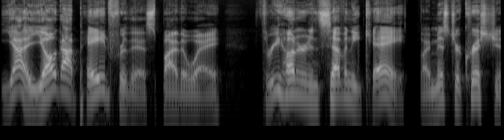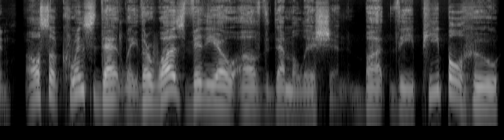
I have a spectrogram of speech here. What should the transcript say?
Yeah, y'all got paid for this, by the way. 370K by Mr. Christian. Also, coincidentally, there was video of the demolition, but the people who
